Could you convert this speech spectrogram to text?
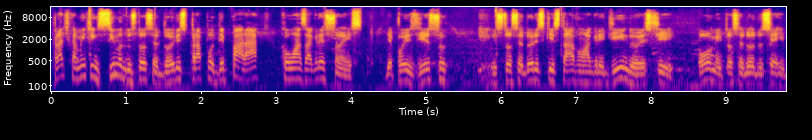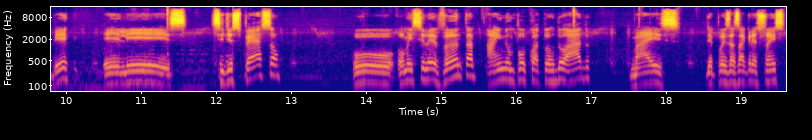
praticamente em cima dos torcedores para poder parar com as agressões. Depois disso, os torcedores que estavam agredindo este homem, torcedor do CRB, eles se dispersam. O homem se levanta, ainda um pouco atordoado, mas depois das agressões,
